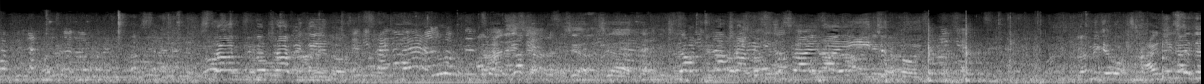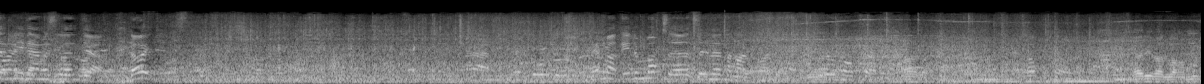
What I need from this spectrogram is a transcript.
Stop the trafficking! Stop the trafficking to Sinai, Egypt! Let me get one. I عايزين قاعدة بينا مثلا دي Rồi Em mà cái móc sẽ sẽ A hỏi hỏi Arriva l'uomo.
